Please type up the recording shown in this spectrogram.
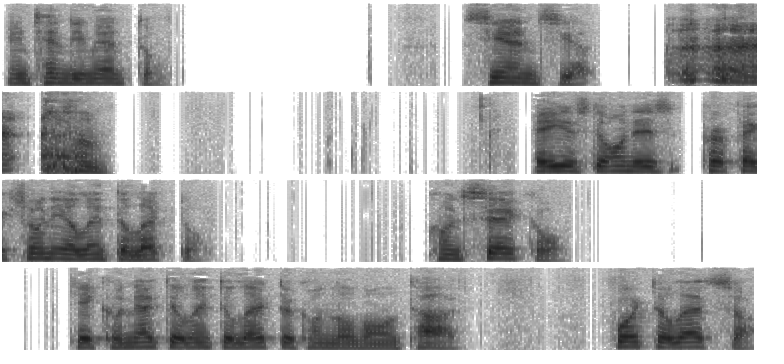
Entendimiento. Ciencia. Ellos dones perfección y el intelecto. Consejo. Que conecta el intelecto con la voluntad. Fortaleza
